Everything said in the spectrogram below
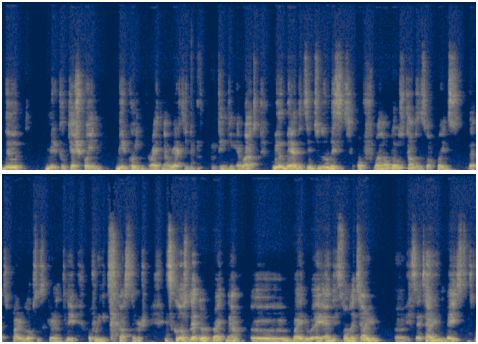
the Miracle Cash Coin, Mircoin, right now we are thinking thinking about, will be added into the list of one of those thousands of coins that Fireblocks is currently offering its customers. It's closed network right now, uh, by the way, and it's on Ethereum. Uh, it's Ethereum based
